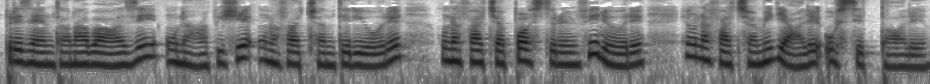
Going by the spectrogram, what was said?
presenta una base, un apice, una faccia anteriore, una faccia postero-inferiore e una faccia mediale o settale.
